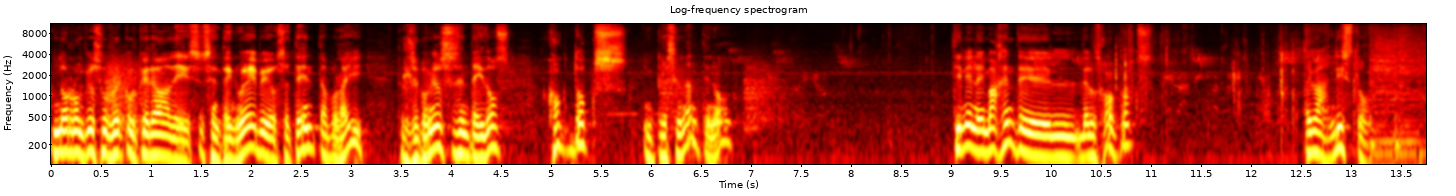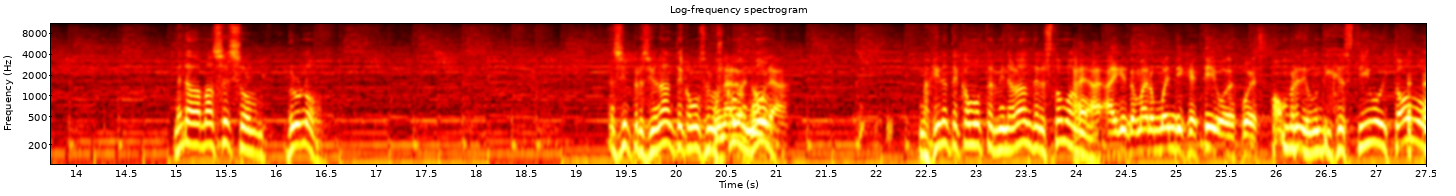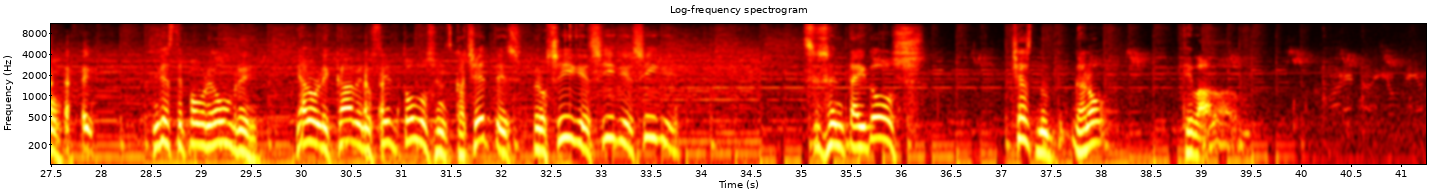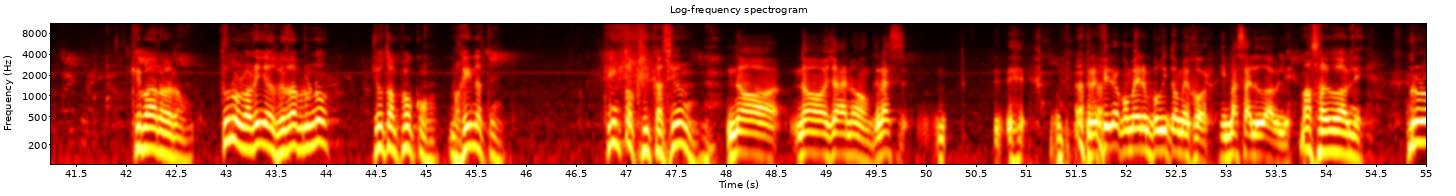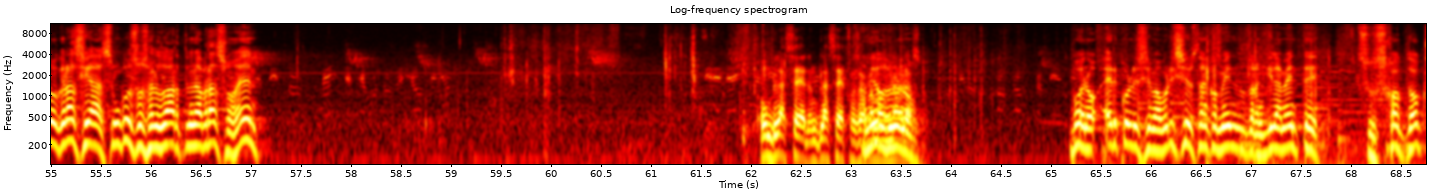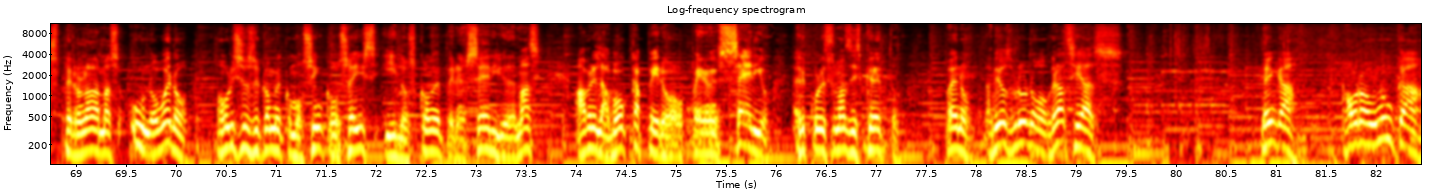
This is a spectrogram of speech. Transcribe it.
No rompió su récord que era de 69 o 70 por ahí, pero se comió 62 hot dogs. Impresionante, ¿no? ¿Tienen la imagen de los hot dogs? Ahí va, listo. Ve nada más eso, Bruno. Es impresionante cómo se los Una comen, ¿no? locura. Imagínate cómo terminarán del estómago. Hay, hay que tomar un buen digestivo después. Hombre, de un digestivo y todo. Mira este pobre hombre. Ya no le cabe, los tiene todos en cachetes. Pero sigue, sigue, sigue. 62. Chestnut ganó. Qué bárbaro. Qué bárbaro. Tú no lo harías, ¿verdad, Bruno? Yo tampoco. Imagínate. Qué intoxicación. No, no, ya no. Gracias. Prefiero comer un poquito mejor y más saludable. Más saludable. Bruno, gracias. Un gusto saludarte. Un abrazo, ¿eh? Un placer, un placer, José Adiós, Bruno. Bueno, Hércules y Mauricio están comiendo tranquilamente sus hot dogs, pero nada más uno. Bueno, Mauricio se come como cinco o seis y los come, pero en serio. Y además abre la boca, pero, pero en serio. Hércules es más discreto. Bueno, adiós, Bruno. Gracias. Venga, ahora o nunca.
